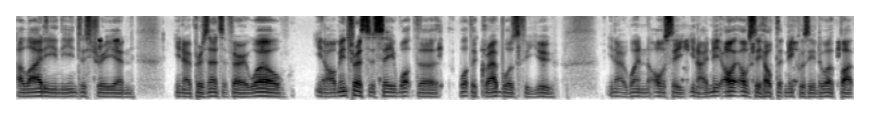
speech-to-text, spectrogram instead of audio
a lady in the industry and you know presents it very well. You know, I'm interested to see what the what the grab was for you. You know, when obviously you know Nick, obviously helped that Nick was into it, but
